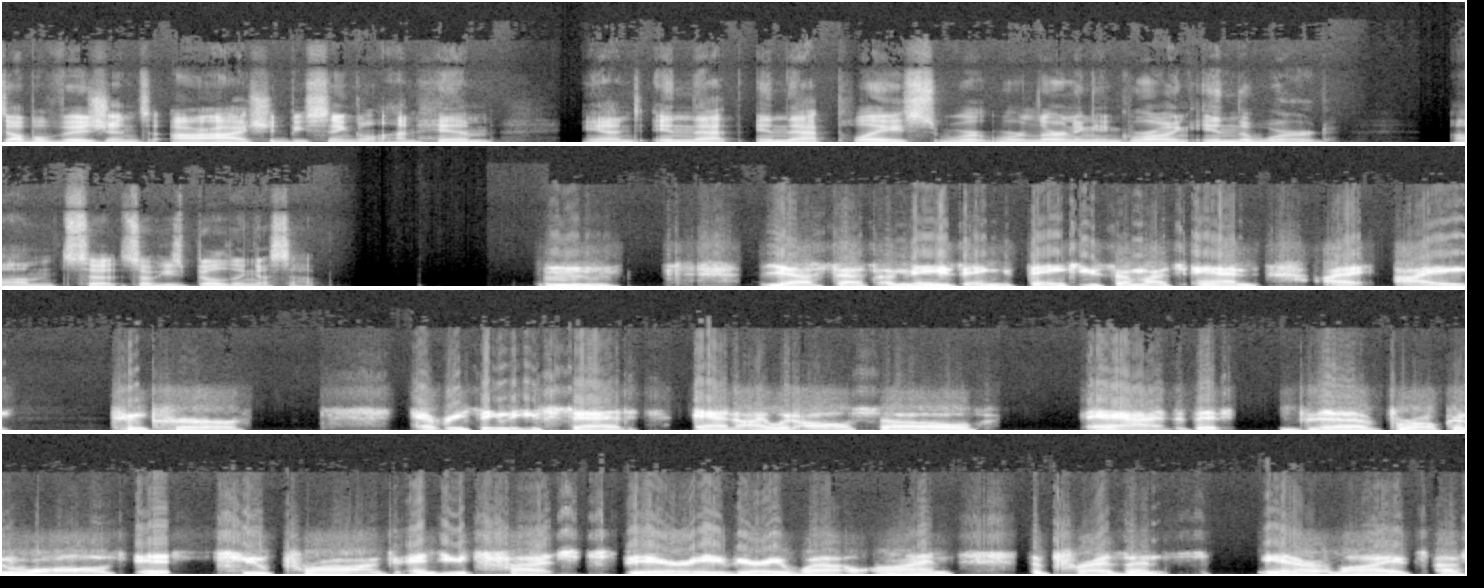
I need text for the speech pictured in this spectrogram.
double visioned our eye should be single on him and in that in that place we're, we're learning and growing in the word um so so he's building us up Mm. Yes, that's amazing. Thank you so much. And I I concur everything that you said. And I would also add that the broken walls is two pronged and you touched very, very well on the presence in our lives of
